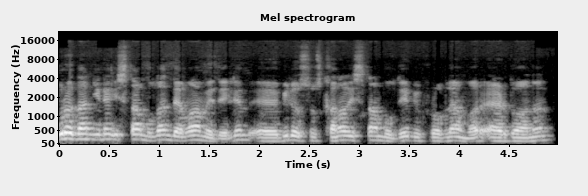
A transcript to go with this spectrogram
Buradan yine İstanbul'dan devam edelim. E, biliyorsunuz Kanal İstanbul diye bir problem var. Erdoğan'ın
